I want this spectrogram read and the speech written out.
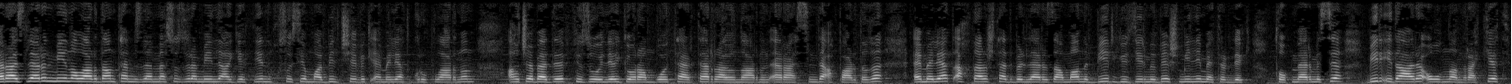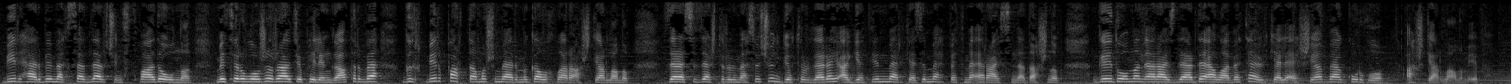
Ərazilərin minalardan təmizlənməsi üzrə Milli Agentliyin xüsusi mobil çevik əməliyyat qruplarının Ağcabədi, Füzuli, Goranboy, Tərtər rayonlarının ərazisində apardığı əməliyyat axtarış tədbirləri zamanı bir 125 mm-lik top mərmisi, bir idarə olunan raket, bir hərbi məqsədlər üçün istifadə olunan meteoroloji radiopelengator və 41 partlamış mərmi qalıqları aşkarlanıb. Zərərsizləşdirilməsi üçün götürülərək agentliyin mərkəzi məhv etmə ərazisində daşınıb. Qeyd olunan ərazilərdə əlavə təhlükəli əşya və qurğu aşkarlanıb. escape.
